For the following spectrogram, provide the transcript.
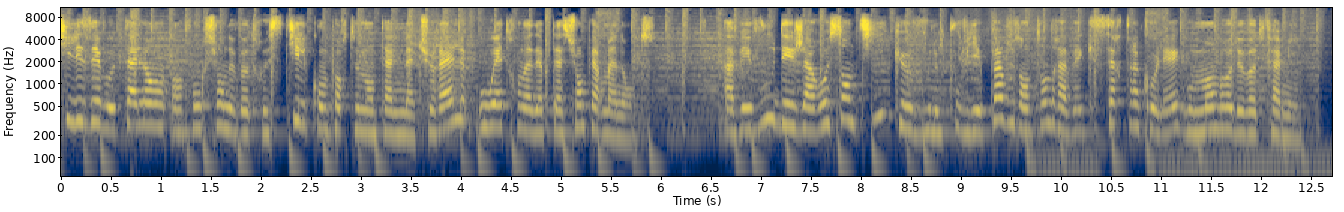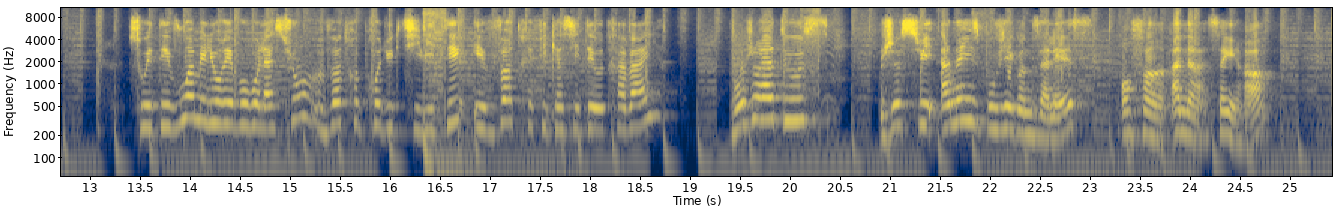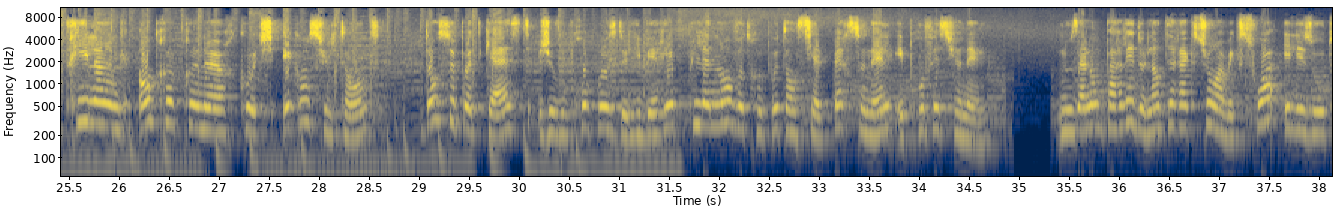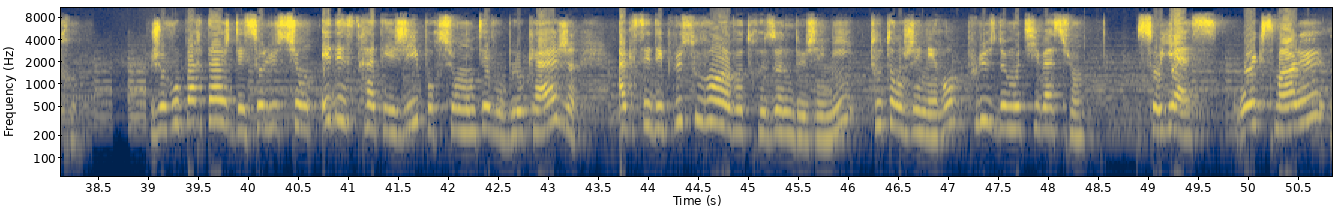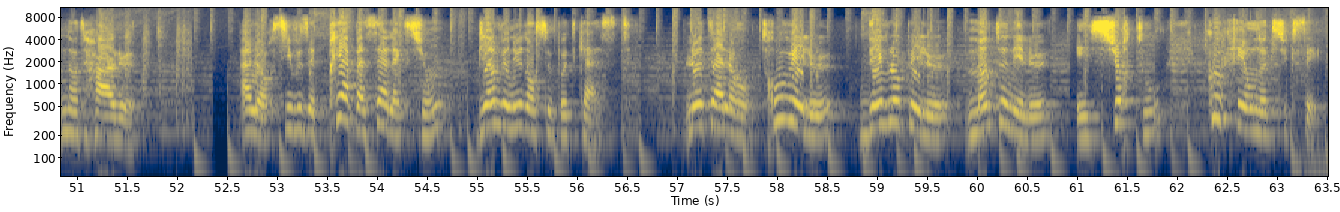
utiliser vos talents en fonction de votre style comportemental naturel ou être en adaptation permanente. Avez-vous déjà ressenti que vous ne pouviez pas vous entendre avec certains collègues ou membres de votre famille? Souhaitez-vous améliorer vos relations, votre productivité et votre efficacité au travail? Bonjour à tous, je suis Anaïs Bouvier-Gonzalez, enfin Anna, ça ira, trilingue, entrepreneur, coach et consultante. Dans ce podcast, je vous propose de libérer pleinement votre potentiel personnel et professionnel. Nous allons parler de l'interaction avec soi et les autres. Je vous partage des solutions et des stratégies pour surmonter vos blocages, accéder plus souvent à votre zone de génie tout en générant plus de motivation. So yes, work smarter, not harder. Alors, si vous êtes prêt à passer à l'action, bienvenue dans ce podcast. Le talent, trouvez-le, développez-le, maintenez-le et surtout, co-créons notre succès.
